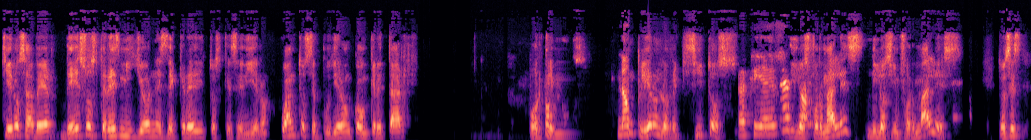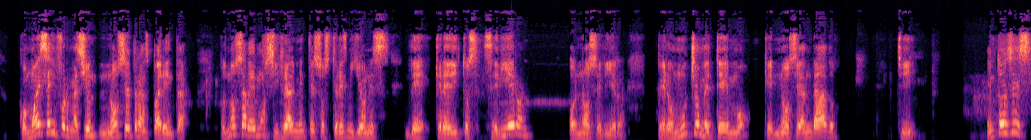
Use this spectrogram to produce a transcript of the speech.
quiero saber de esos tres millones de créditos que se dieron, ¿cuántos se pudieron concretar? Porque no cumplieron los requisitos. Así es. Ni los formales ni los informales. Entonces, como esa información no se transparenta, pues no sabemos si realmente esos 3 millones de créditos se dieron o no se dieron. Pero mucho me temo que no se han dado. ¿Sí? Entonces,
